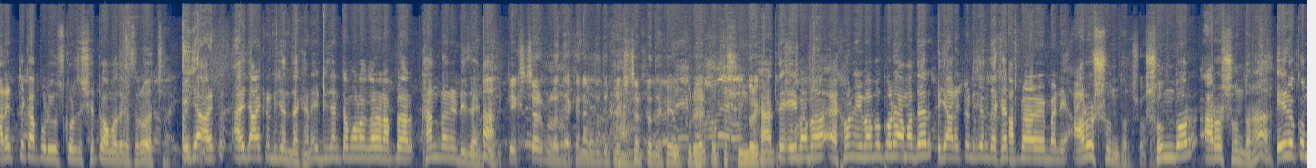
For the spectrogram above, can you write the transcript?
আরেকটা কাপড় ইউজ করেছি সেটাও আমাদের কাছে রয়েছে। এই যে আরেকটা এই যে আরেকটা ডিজাইন দেখেন। এই ডিজাইনটা মনে করেন আপনার খানদানি ডিজাইন। হ্যাঁ। টেক্সচারগুলো দেখেন আমি যদি টেক্সচারটা দেখাই উপরের কত সুন্দর হ্যাঁ তো এইভাবে এখন এইভাবে করে আমাদের এই যে আরেকটা ডিজাইন দেখেন আপনার মানে আরও সুন্দর। সুন্দর। আরও সুন্দর হ্যাঁ? এরকম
